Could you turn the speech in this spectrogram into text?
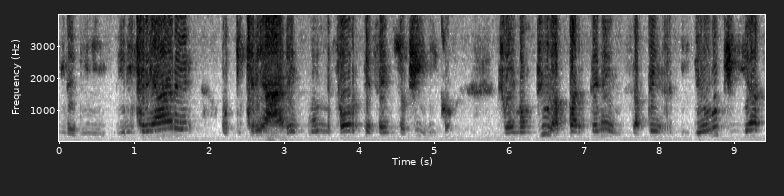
dire, di, di ricreare o di creare un forte senso civico, cioè non più l'appartenenza per ideologia,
